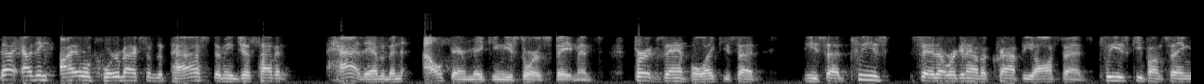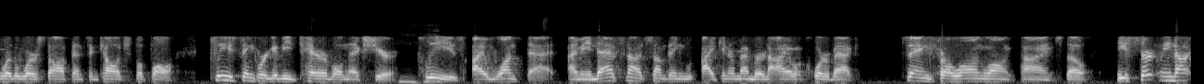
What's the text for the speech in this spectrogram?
that I think Iowa quarterbacks of the past, I mean, just haven't had. They haven't been out there making these sort of statements. For example, like you said, he said, please say that we're going to have a crappy offense. Please keep on saying we're the worst offense in college football please think we're going to be terrible next year. Mm-hmm. Please, I want that. I mean, that's not something I can remember an Iowa quarterback saying for a long, long time. So he's certainly not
